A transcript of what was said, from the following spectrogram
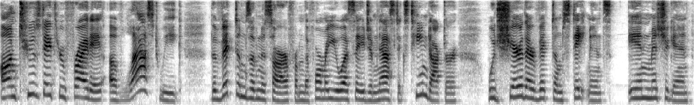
on Tuesday through Friday of last week, the victims of Nassar from the former USA Gymnastics team doctor would share their victim statements in Michigan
